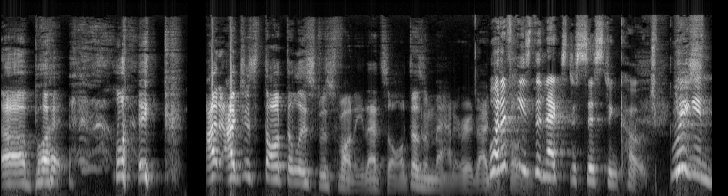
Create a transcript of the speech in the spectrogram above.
uh, but like I I just thought the list was funny. That's all. It doesn't matter. I What if he's it- the next assistant coach? Bring in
